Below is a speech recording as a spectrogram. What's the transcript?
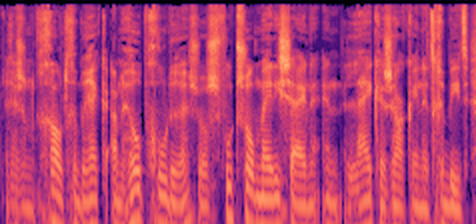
Er is een groot gebrek aan hulpgoederen zoals voedsel, medicijnen en lijkenzakken in het gebied.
